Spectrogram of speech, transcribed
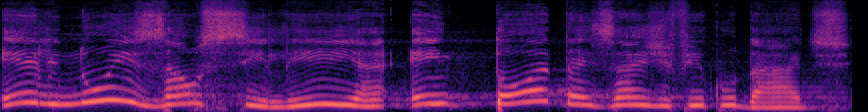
Ele nos auxilia em todas as dificuldades,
